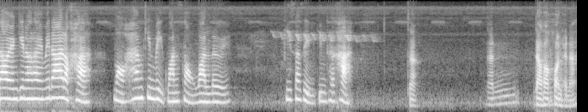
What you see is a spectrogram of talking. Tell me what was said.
ดาวยังกินอะไรไม่ได้หรอกค่ะ หมอห้ามกินไปอีกวันสองวันเลย พี่ศสินกินเถอะค่ะ จ้ะ งั้นดาวพักผ่อนเถอะนะ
